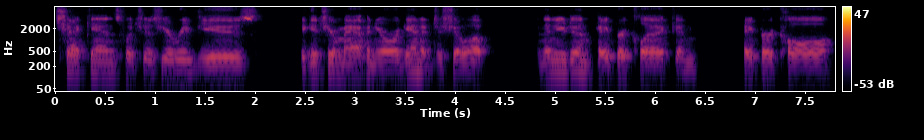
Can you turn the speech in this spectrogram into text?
check-ins, which is your reviews, to get your map and your organic to show up, and then you're doing pay-per-click and pay-per-call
